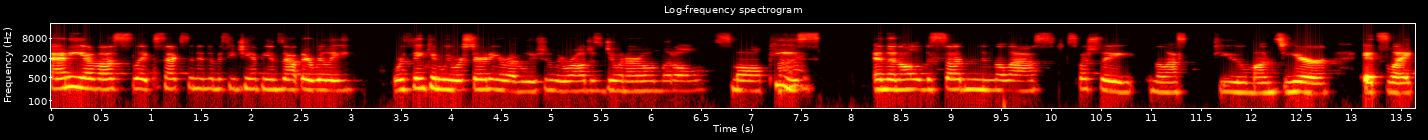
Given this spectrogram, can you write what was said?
any of us like sex and intimacy champions out there really were thinking we were starting a revolution. We were all just doing our own little small piece. And then all of a sudden in the last, especially in the last few months, year, it's like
